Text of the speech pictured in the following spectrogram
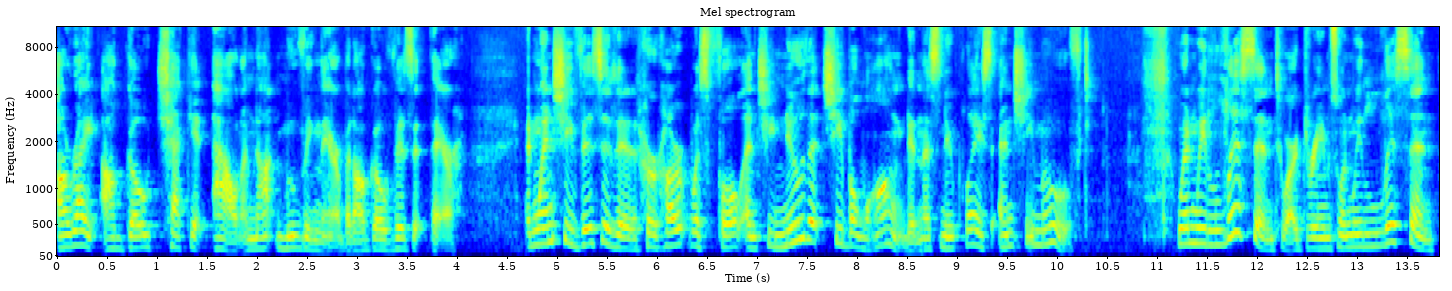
All right, I'll go check it out. I'm not moving there, but I'll go visit there. And when she visited, her heart was full and she knew that she belonged in this new place and she moved. When we listen to our dreams, when we listen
